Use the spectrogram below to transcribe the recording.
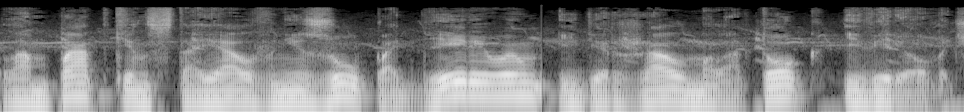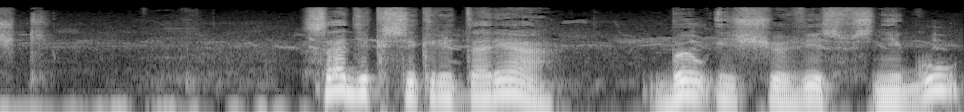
Лампадкин стоял внизу под деревом и держал молоток и веревочки. Садик секретаря был еще весь в снегу,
